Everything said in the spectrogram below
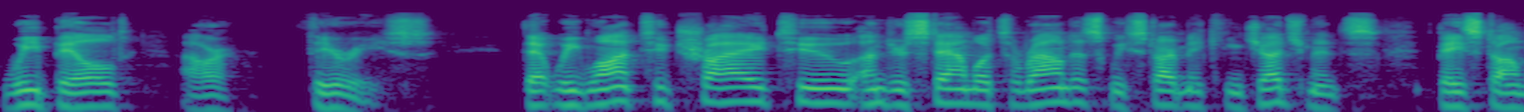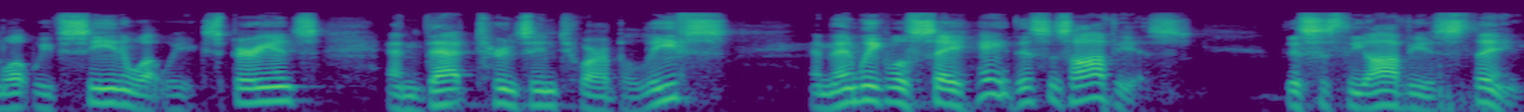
we build our theories that we want to try to understand what's around us, we start making judgments based on what we've seen and what we experience, and that turns into our beliefs. And then we will say, hey, this is obvious. This is the obvious thing.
